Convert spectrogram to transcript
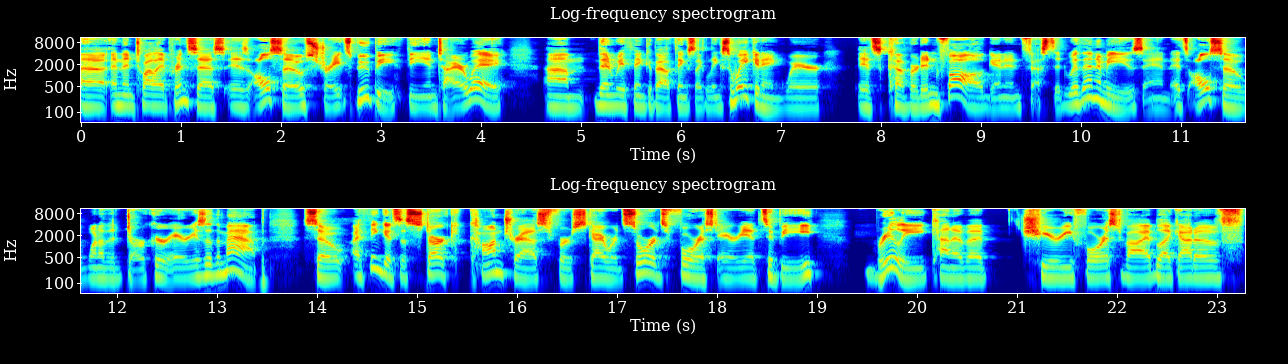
Uh, and then Twilight Princess is also straight spoopy the entire way. Um, then we think about things like Link's Awakening, where it's covered in fog and infested with enemies, and it's also one of the darker areas of the map. So I think it's a stark contrast for Skyward Sword's forest area to be really kind of a cheery forest vibe, like out of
